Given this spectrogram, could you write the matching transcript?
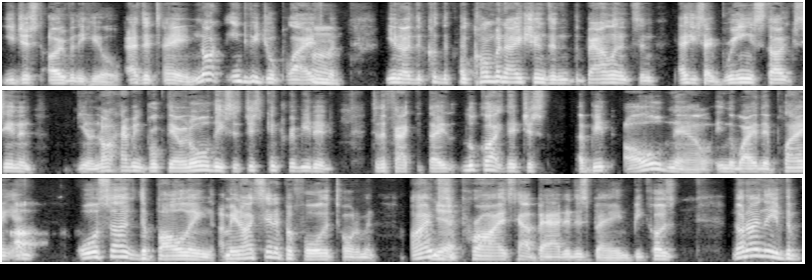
you just over the hill as a team, not individual players, mm. but you know the, the, the combinations and the balance, and as you say, bringing Stokes in and you know not having Brook there, and all this has just contributed to the fact that they look like they're just a bit old now in the way they're playing. And Oh. also the bowling. I mean, I said it before the tournament. I'm Yeah. surprised how bad it has been because not only of the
